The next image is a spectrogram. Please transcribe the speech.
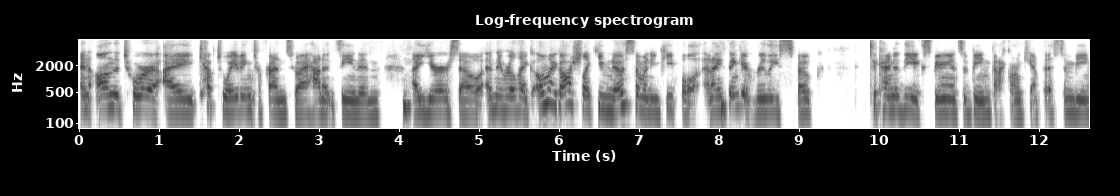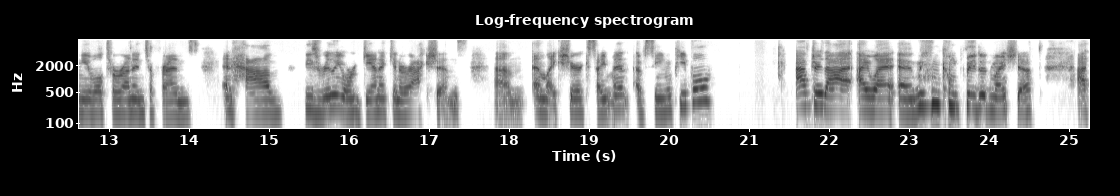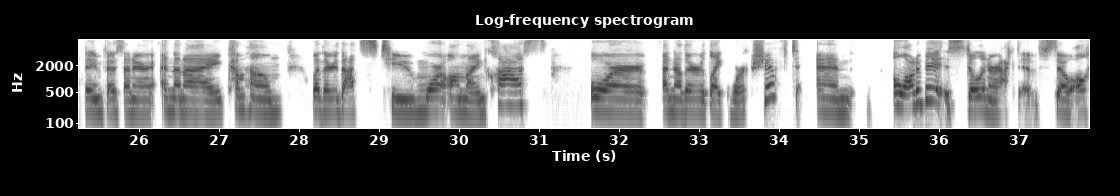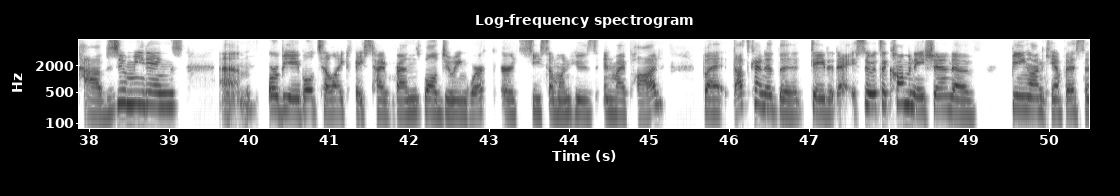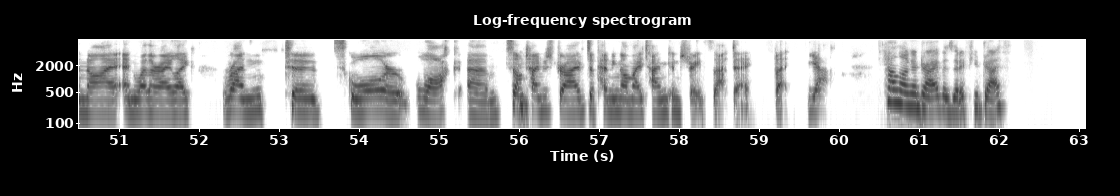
And on the tour, I kept waving to friends who I hadn't seen in a year or so. And they were like, oh my gosh, like you know so many people. And I think it really spoke to kind of the experience of being back on campus and being able to run into friends and have these really organic interactions um, and like sheer excitement of seeing people. After that, I went and completed my shift at the info center. And then I come home whether that's to more online class or another like work shift. And a lot of it is still interactive. So I'll have Zoom meetings um, or be able to like FaceTime friends while doing work or see someone who's in my pod. But that's kind of the day to day. So it's a combination of being on campus and not, and whether I like run to school or walk, um, sometimes drive, depending on my time constraints that day. But yeah. How long a drive is it if you drive?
